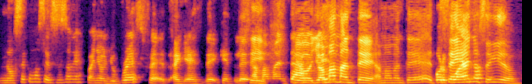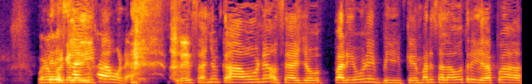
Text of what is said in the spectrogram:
no sé cómo se dice eso en español, you breastfed, I guess, de, que le sí, Yo, yo amamanté, amamanté ¿Por seis años seguidos. Bueno, ¿Tres porque años le di cada una? tres años cada una, o sea, yo parí una y, quedé embarazada la otra y ya pues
